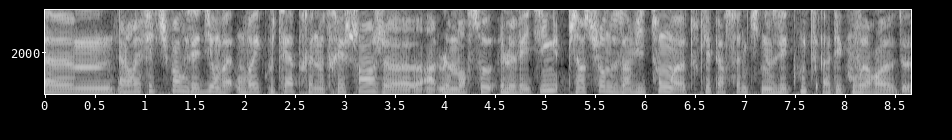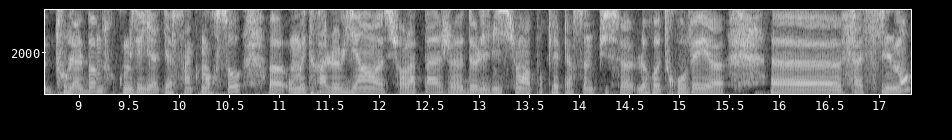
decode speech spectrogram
Euh, alors effectivement, vous avez dit on va on va écouter après notre échange euh, le morceau Elevating. Bien sûr, nous invitons euh, toutes les personnes qui nous écoutent à découvrir tout l'album. Comme je disais, il y a, y a cinq morceaux. on mettra le lien sur la page de l'émission hein, pour que les personnes puissent le retrouver facilement.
